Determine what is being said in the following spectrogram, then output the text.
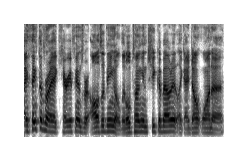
I think the Mariah Carey fans were also being a little tongue in cheek about it. Like, I don't want to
